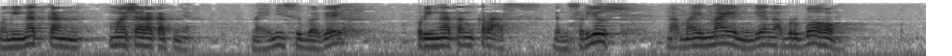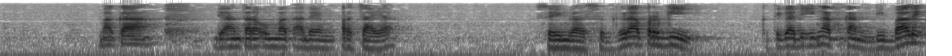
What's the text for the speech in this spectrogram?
mengingatkan masyarakatnya nah ini sebagai peringatan keras dan serius, nggak main-main, dia nggak berbohong. Maka di antara umat ada yang percaya sehingga segera pergi ketika diingatkan di balik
